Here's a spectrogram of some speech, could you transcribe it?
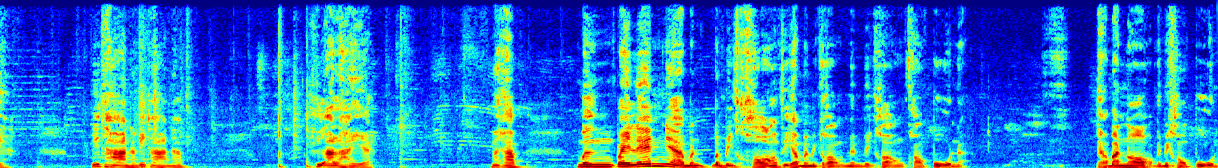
อะนิทานครับนิทานครับ คืออะไรอะนะครับ มึงไปเล่นเนี่ยมันมันเป็นคลองสิครับมันเป็นคลองมันเป็นคลองคลองปูนอะแถวบ้านนอกมันเป็นคลองปูน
